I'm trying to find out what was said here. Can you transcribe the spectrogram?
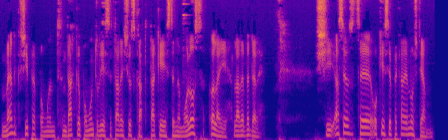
Merg și pe pământ dacă pământul este tare și uscat. Dacă este nămolos, ăla e, la revedere. Și asta este o chestie pe care nu știam.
